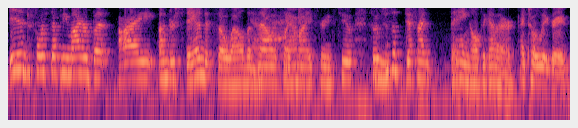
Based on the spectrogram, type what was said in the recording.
id for Stephenie Meyer, but I understand it so well that Yes, now it's like yeah. Mm-hmm. my experience too. So it's just a different thing altogether. I totally agree.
